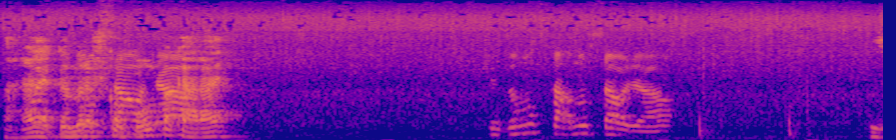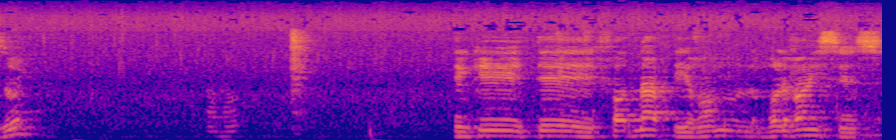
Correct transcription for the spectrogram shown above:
Caralho, a câmera ficou boa pra caralho. No sal, no sal já. ó. Pisou? Aham. Tem que ter foto na pia, vamos, vou levar um incenso.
